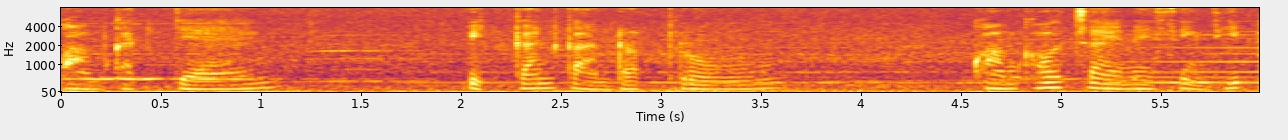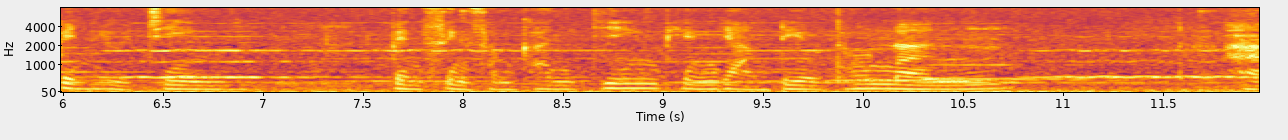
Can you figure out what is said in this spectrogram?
ความขัดแย้ง ปิดกั้นการรับรู้ ความเข้าใจในสิ่งที่เป็นอยู่จริง เป็นสิ่งสำคัญยิ่งเพียงอย่างเดียวเท่านั้น หา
